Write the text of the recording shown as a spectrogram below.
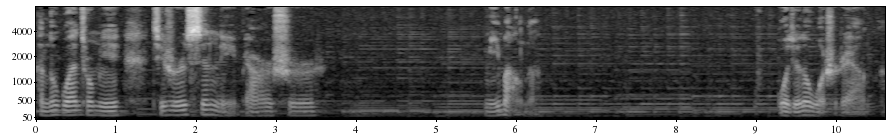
很多国安球迷其实心里边是迷茫的。我觉得我是这样的。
